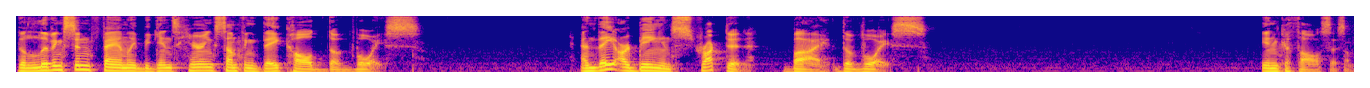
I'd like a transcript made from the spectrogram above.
The Livingston family begins hearing something they called the voice. And they are being instructed by the voice. in Catholicism.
